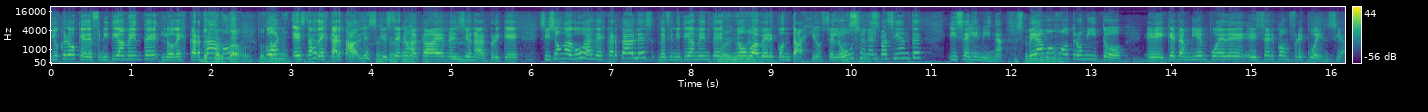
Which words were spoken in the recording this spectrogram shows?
Yo creo que definitivamente lo descartamos con estas descartables que usted nos acaba de mencionar, porque si son agujas descartables, definitivamente no, va a haber contagio. Se lo usa en el paciente y se elimina. Veamos otro mito eh, que también puede eh, ser con frecuencia.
